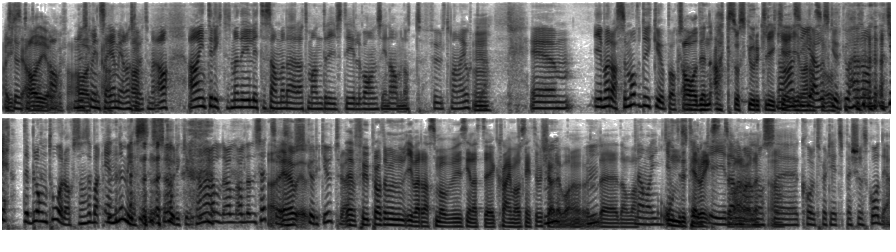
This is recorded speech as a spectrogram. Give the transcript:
Ja, I det. slutet. Ja, det gör ja. Nu Ja, ska vi inte säga Ja. mer om Ja. slutet, men ja. ja, inte riktigt. Men det är lite samma det här att man drivs till vansinne av något fult man har gjort. Mm. Ja. Ehm, Ivan Rassimov dyker upp också. Ja, den ack så skurklike Ja, han ser Ivan jävla skurkig Och här har han jätteblont hår också, så han ser bara ännu mer s- skurkig ut. Han har aldrig, aldrig, aldrig sett så Ja, här skurkig ut, tror Eh, jag. För vi pratade om Ivar Rassimov i senaste Crime-avsnittet vi körde. Mm. Var eh, de var han var ond terrorist. i? Dalamanos Ja, ja. Colt 41 Special Squad, ja.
